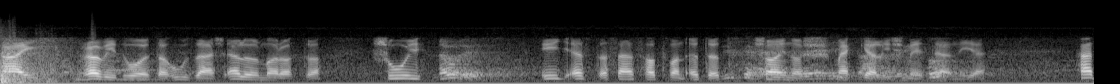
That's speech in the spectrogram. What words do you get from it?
Áj, rövid volt a húzás, elől maradt a súly, így ezt a 165-öt sajnos meg kell ismételnie. Hát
